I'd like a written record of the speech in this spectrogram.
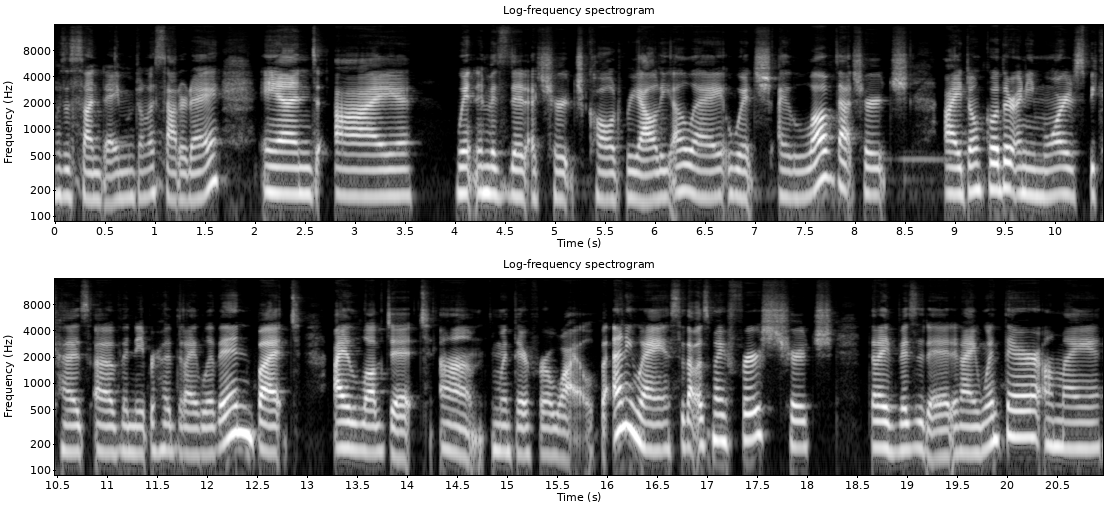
was a Sunday, moved on a Saturday, and I went and visited a church called Reality LA, which I love that church. I don't go there anymore just because of the neighborhood that I live in, but I loved it. Um, went there for a while. But anyway, so that was my first church that I visited, and I went there on my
